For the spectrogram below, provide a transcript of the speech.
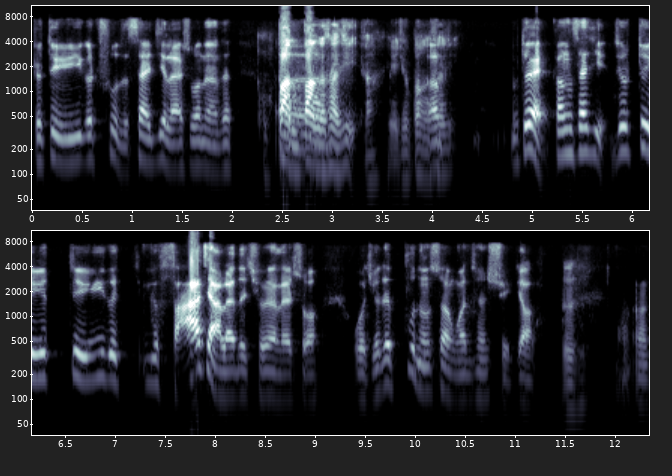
这对于一个处子赛季来说呢，他半半个呃赛季啊，也就半个赛季。不对，半个赛季，就是对于对于一个一个法甲来的球员来说，我觉得不能算完全水掉了。嗯，嗯，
